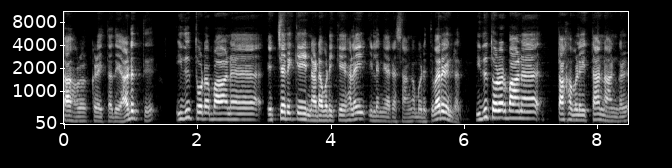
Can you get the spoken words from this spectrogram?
தகவல் கிடைத்ததை அடுத்து இது தொடர்பான எச்சரிக்கை நடவடிக்கைகளை இலங்கை அரசாங்கம் எடுத்து வருகின்றது. இது தொடர்பான தகவலைத்தான் நாங்கள்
